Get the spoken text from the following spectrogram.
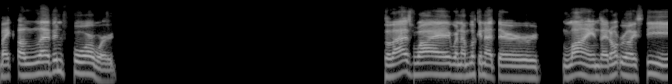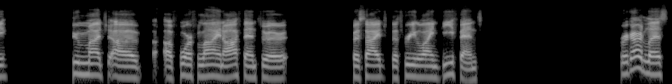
like 11 forwards. So that's why when I'm looking at their lines, I don't really see too much of a fourth line offense or besides the three line defense. Regardless,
